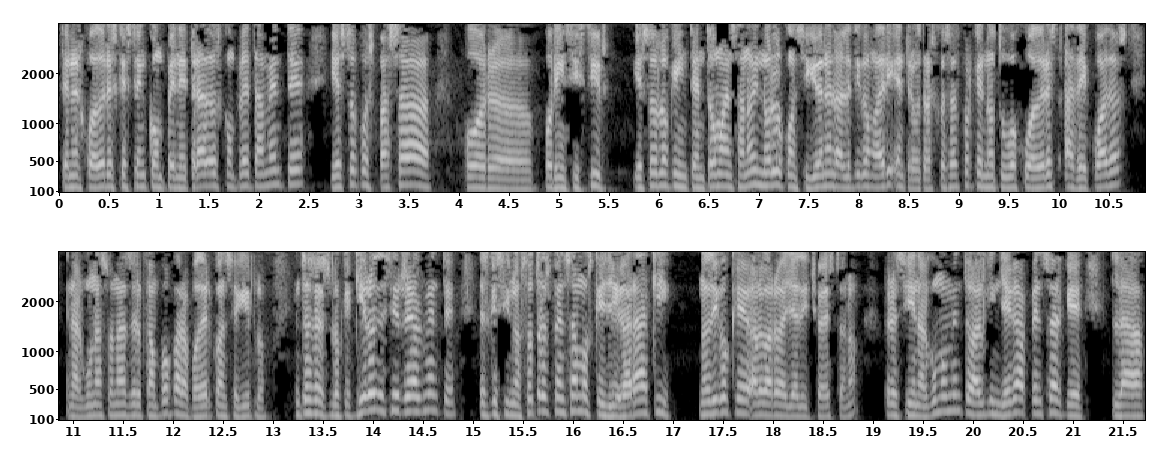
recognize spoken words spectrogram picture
tener jugadores que estén compenetrados completamente y esto pues pasa por, eh, por insistir. Y eso es lo que intentó Manzano y no lo consiguió en el Atlético de Madrid, entre otras cosas porque no tuvo jugadores adecuados en algunas zonas del campo para poder conseguirlo. Entonces, lo que quiero decir realmente es que si nosotros pensamos que llegará aquí, no digo que Álvaro haya dicho esto, ¿no? Pero si en algún momento alguien llega a pensar que la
